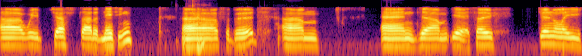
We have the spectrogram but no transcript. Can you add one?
Uh, we've just started netting uh, for birds. Um, and um, yeah, so generally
